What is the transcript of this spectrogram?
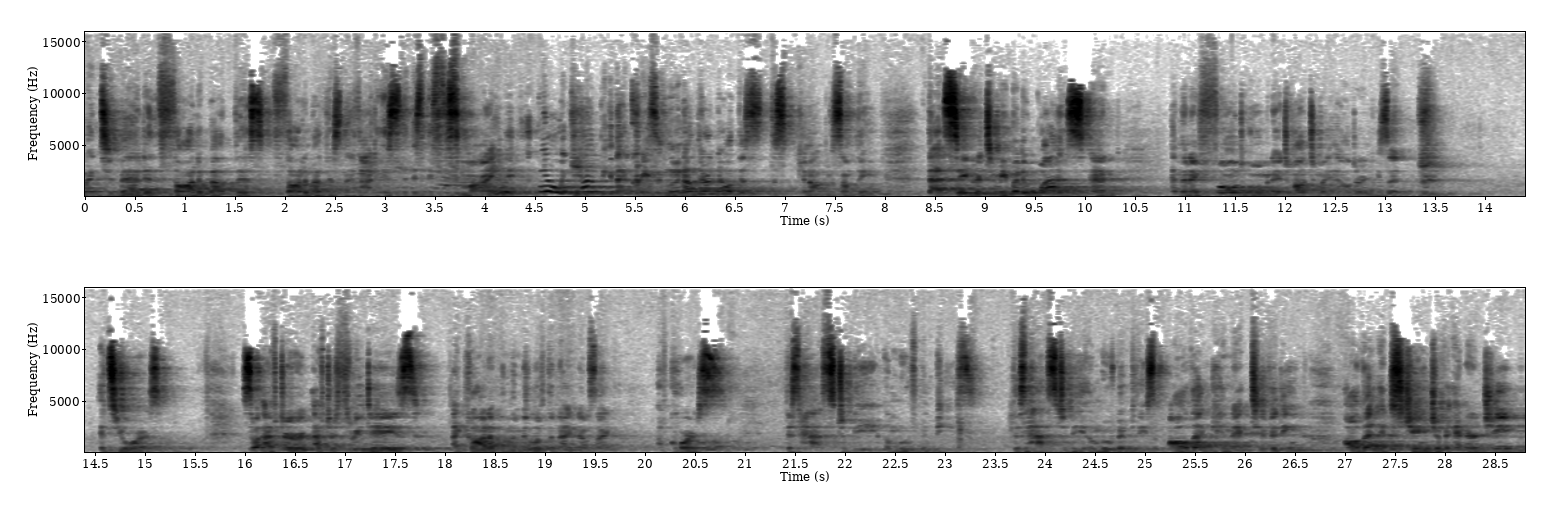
went to bed and thought about this, and thought about this, and I thought, is, is, is this mine? No, it can't be that crazy loon out there. No, this, this cannot be something that sacred to me, but it was. And, and then I phoned home and I talked to my elder, and he said, it's yours. So after, after three days, I got up in the middle of the night and I was like, of course, this has to be a movement piece. This has to be a movement piece. All that connectivity, all that exchange of energy,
